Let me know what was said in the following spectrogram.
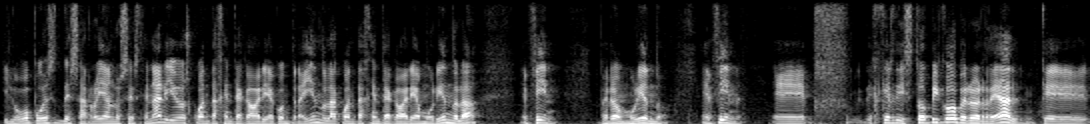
Y luego pues desarrollan los escenarios, cuánta gente acabaría contrayéndola, cuánta gente acabaría muriéndola, en fin, perdón, muriendo. En fin, eh, es que es distópico, pero es real. ¿Qué,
